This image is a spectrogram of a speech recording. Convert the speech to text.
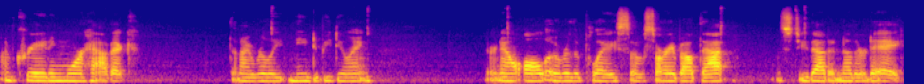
I'm creating more havoc than I really need to be doing. They're now all over the place, so sorry about that. Let's do that another day.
